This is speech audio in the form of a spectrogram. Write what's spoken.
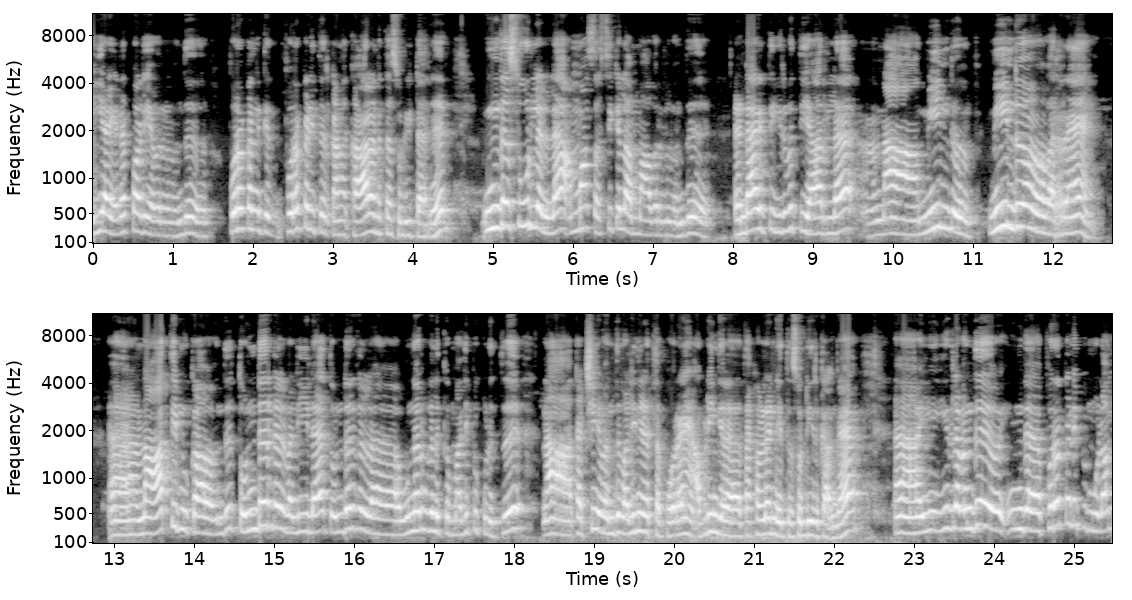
ஐயா எடப்பாடி அவர்கள் வந்து புறக்கணிக்க புறக்கணித்ததற்கான காரணத்தை சொல்லிட்டாரு. இந்த சூழலில் அம்மா சசிகலா அம்மா அவர்கள் வந்து ரெண்டாயிரத்தி இருபத்தி ஆறில் நான் மீண்டும் மீண்டும் வர்றேன். நான் அதிமுகவை வந்து தொண்டர்கள் வழியில் தொண்டர்கள் உணர்வுகளுக்கு மதிப்பு கொடுத்து நான் கட்சியை வந்து வழிநடத்த போகிறேன் அப்படிங்கிற தகவலை நேற்று சொல்லியிருக்காங்க. இதில் வந்து இந்த புறக்கணிப்பு மூலம்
